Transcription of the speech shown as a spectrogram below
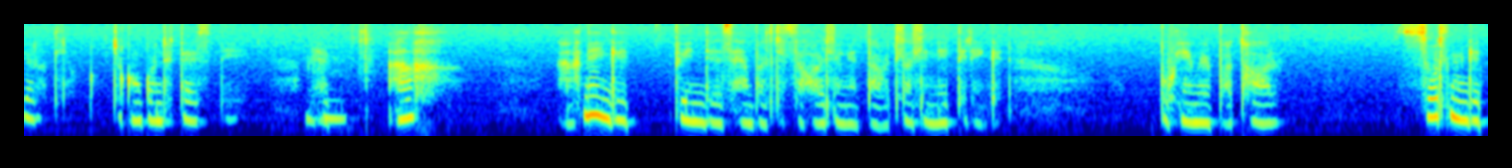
Ойлгохгүй. Үнэхээр ойлгохгүй. Жохон гондогтай өстэй. Яг анх анхны ингээд би эндээ сайн болж ирсэн хойлын ингээд догтлолын нийт тэр ингээд бүх юмыг бодохоор сүүл нь ингээд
